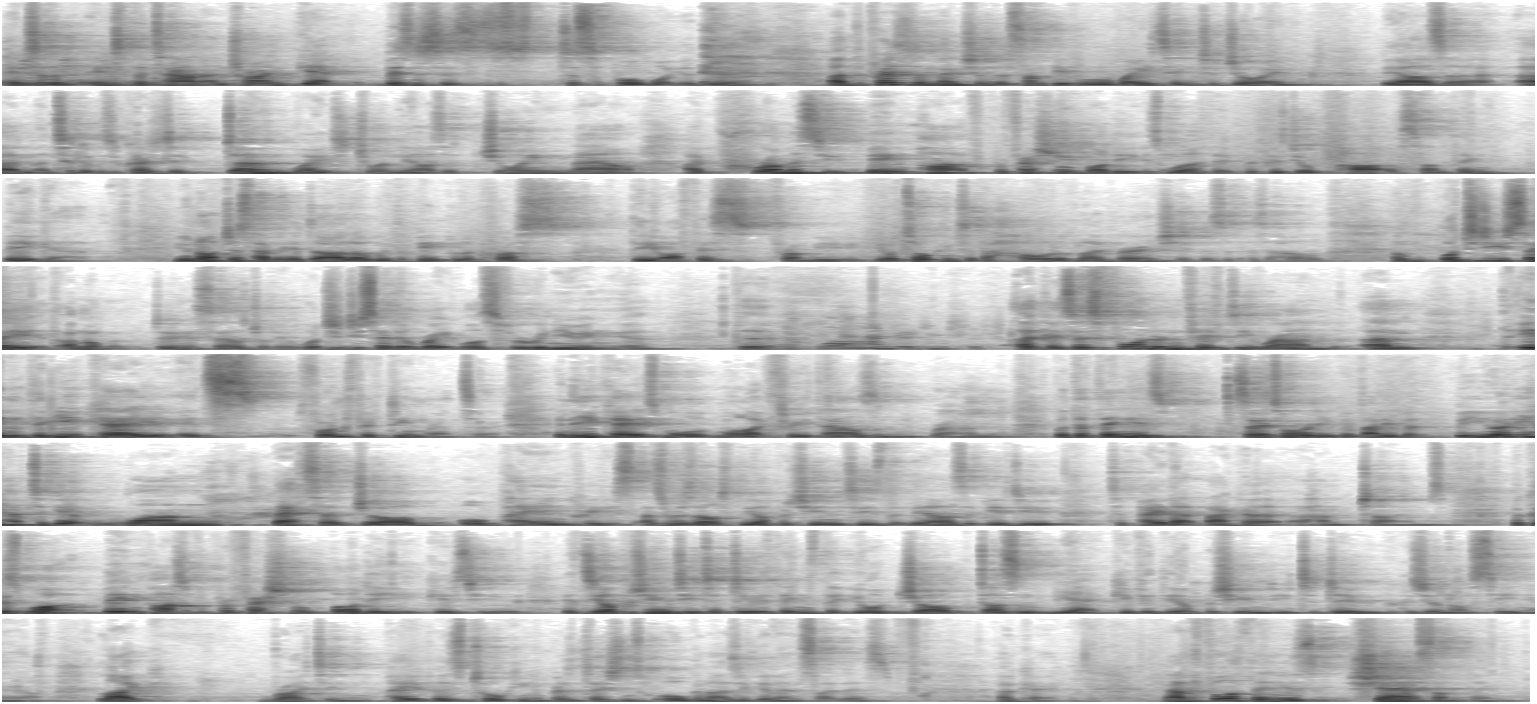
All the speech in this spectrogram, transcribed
into, the, into the town and try and get businesses to support what you're doing. Uh, the president mentioned that some people were waiting to join LIASA um, until it was accredited. Don't wait to join LIASA. Join now. I promise you, being part of a professional body is worth it because you're part of something bigger. You're not just having a dialogue with the people across the office from you. You're talking to the whole of librarianship as, as a whole. And what did you say? I'm not doing a sales job here. What did you say the rate was for renewing uh, the? 450. Okay, so it's 450 rand. Um, in the UK, it's 415 rand, sorry. In the UK, it's more, more like 3,000 rand. But the thing is, so it's already good value, but, but you only have to get one better job or pay increase as a result of the opportunities that the LIASA gives you to pay that back a, a hundred times. Because what being part of a professional body gives you is the opportunity to do things that your job doesn't yet give you the opportunity to do because you're not senior enough. Like writing papers, talking in presentations, organising events like this. Okay. Now, the fourth thing is share something.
